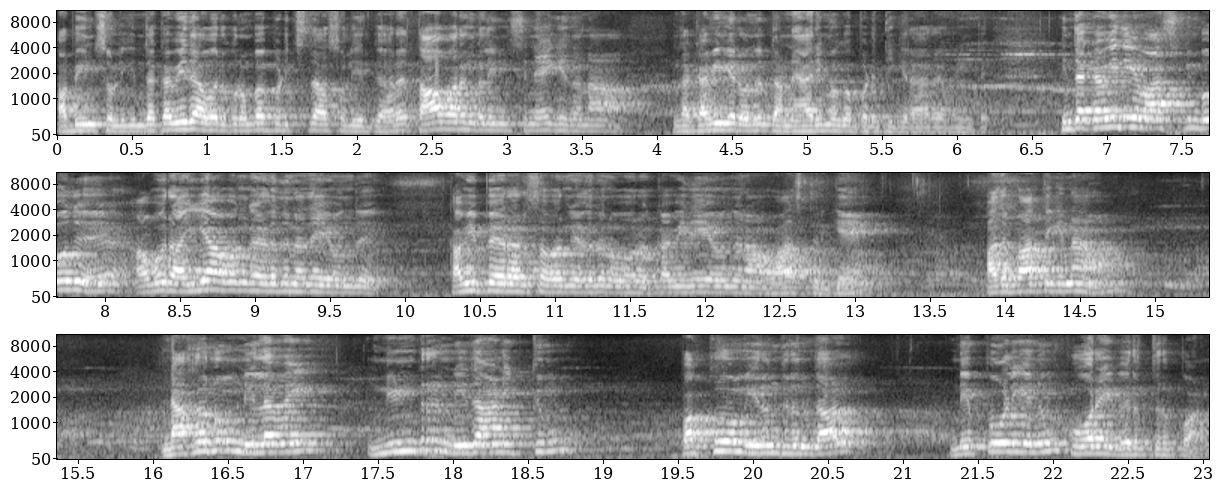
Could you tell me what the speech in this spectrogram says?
அப்படின்னு சொல்லி இந்த கவிதை அவருக்கு ரொம்ப பிடிச்சதாக சொல்லியிருக்காரு. தாவரங்களின் சிநேகிதனா இந்த கவிஞர் வந்து தன்னை அறிமுகப்படுத்திக்கிறார் அப்படின்ட்டு. இந்த கவிதையை வாசிக்கும்போது அவர் ஐயா அவங்க எழுதினதை வந்து கவி பேரரசு அவங்க எழுதின ஒரு கவிதையை வந்து நான் வாசித்திருக்கேன். அதை பார்த்தீங்கன்னா நகரும் நிலவை நின்று நிதானிக்கும் பக்குவம் இருந்திருந்தால் நெப்போலியனும் போரை வெறுத்திருப்பான்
